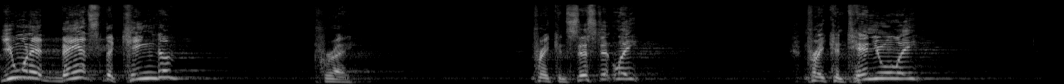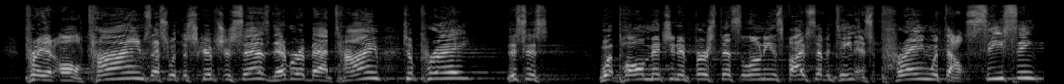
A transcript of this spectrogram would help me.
You want to advance the kingdom. Pray. Pray consistently. Pray continually. Pray at all times. That's what the scripture says. Never a bad time to pray. This is what Paul mentioned in 1 Thessalonians 5:17 as praying without ceasing.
